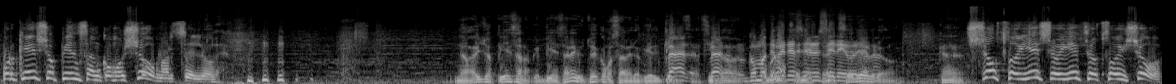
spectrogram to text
Porque ellos piensan como yo, Marcelo. No, ellos piensan lo que piensan ellos. ¿Ustedes cómo saben lo que él Claro, piensa? Si claro. no, ¿Cómo te metes en el cerebro, Claro. Yo soy ellos y ellos soy yo.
